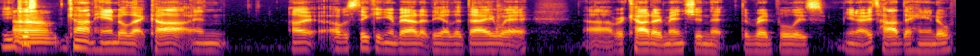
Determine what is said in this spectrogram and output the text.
He just um, can't handle that car, and I I was thinking about it the other day where. Uh, Ricciardo mentioned that the Red Bull is, you know, it's hard to handle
